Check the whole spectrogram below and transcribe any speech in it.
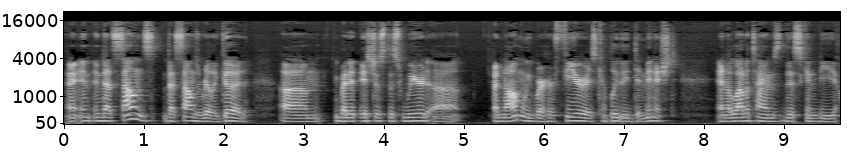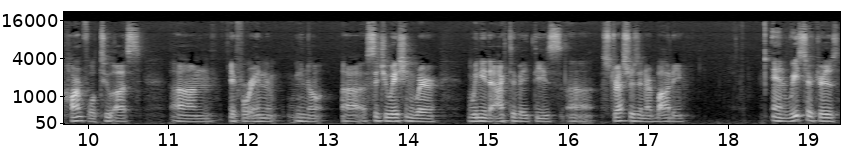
And and that sounds that sounds really good, um, but it, it's just this weird uh, anomaly where her fear is completely diminished, and a lot of times this can be harmful to us um, if we're in you know a situation where we need to activate these uh, stressors in our body. And researchers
